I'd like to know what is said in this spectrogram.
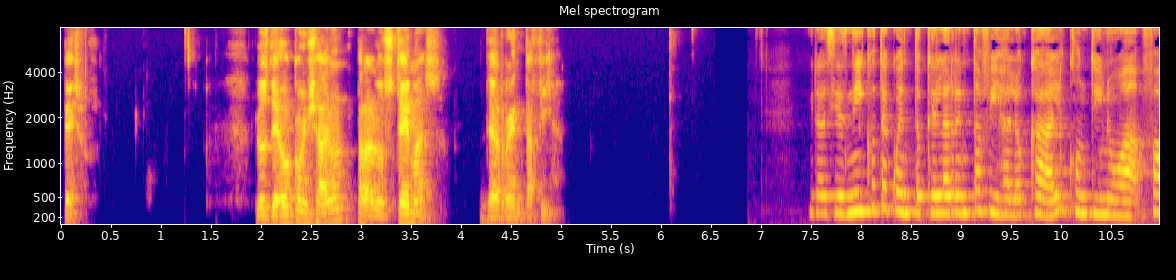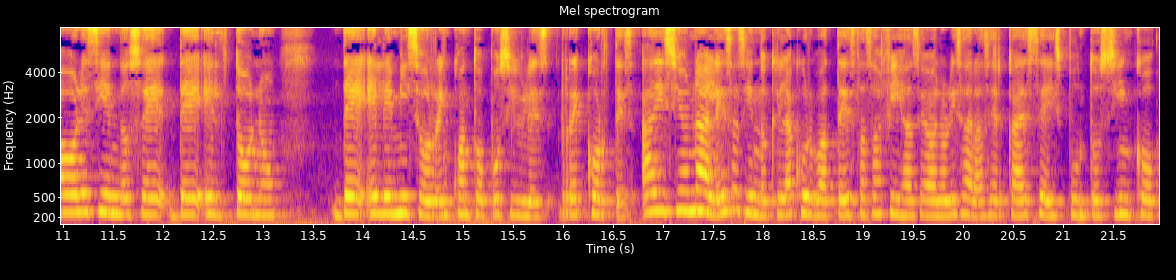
pesos. Los dejo con Sharon para los temas de renta fija. Gracias Nico, te cuento que la renta fija local continúa favoreciéndose del tono del emisor en cuanto a posibles recortes adicionales, haciendo que la curva de tasa fija se valorizara cerca de 6.5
